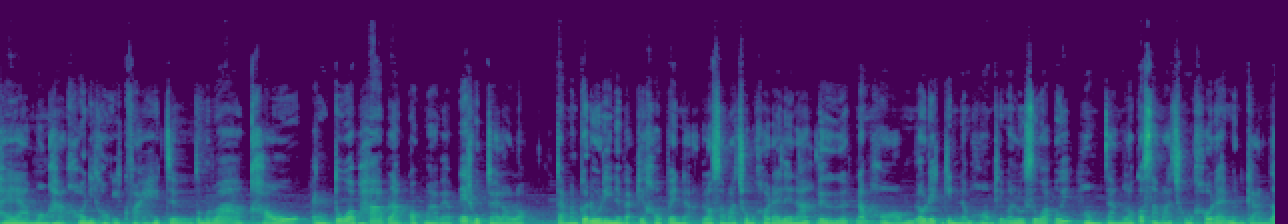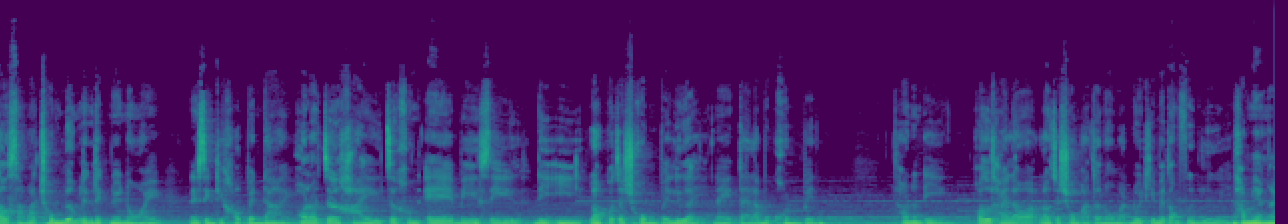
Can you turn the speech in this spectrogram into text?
พยายามมองหาข้อดีของอีกฝ่ายให้เจอ สมมติว่าเขาแต่งตัวภาพลักษณ์ออกมาแบบไม่ถูกใจเราหรอก แต่มันก็ดูดีในแบบที่เขาเป็นอะเราสามารถชมเขาได้เลยนะ หรือน้ำหอมเราได้กลิ่นน้ำหอมที่มันรู้สึกว่าอุ้ยหอมจังเราก็สามารถชมเขาได้เหมือนกัน เราสามารถชมเรื่องเล็กๆ น้อยๆ ในสิ่งที่เขาเป็นได้ พอเราเจอใครเจอคน A B C D E เราก็จะชมไปเรื่อยในแต่ละบุคคลเป็น เท่านั้นเอง พอสุดท้ายแล้วอะเราจะชมอัตโนมัติโดยที่ไม่ต้องฝืนเลยทำยังไง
